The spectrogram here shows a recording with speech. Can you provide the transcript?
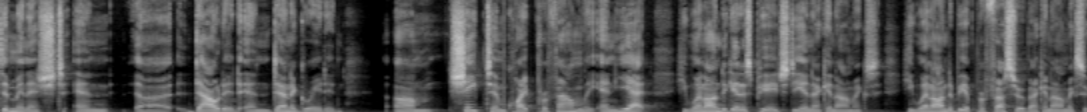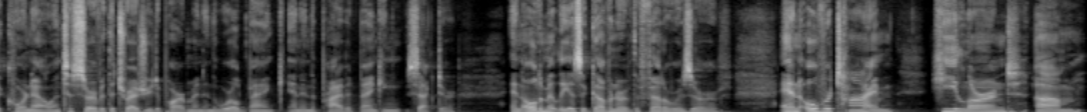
diminished and uh, doubted and denigrated um, shaped him quite profoundly. And yet, he went on to get his PhD in economics. He went on to be a professor of economics at Cornell and to serve at the Treasury Department, in the World Bank, and in the private banking sector, and ultimately as a governor of the Federal Reserve. And over time, he learned um,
